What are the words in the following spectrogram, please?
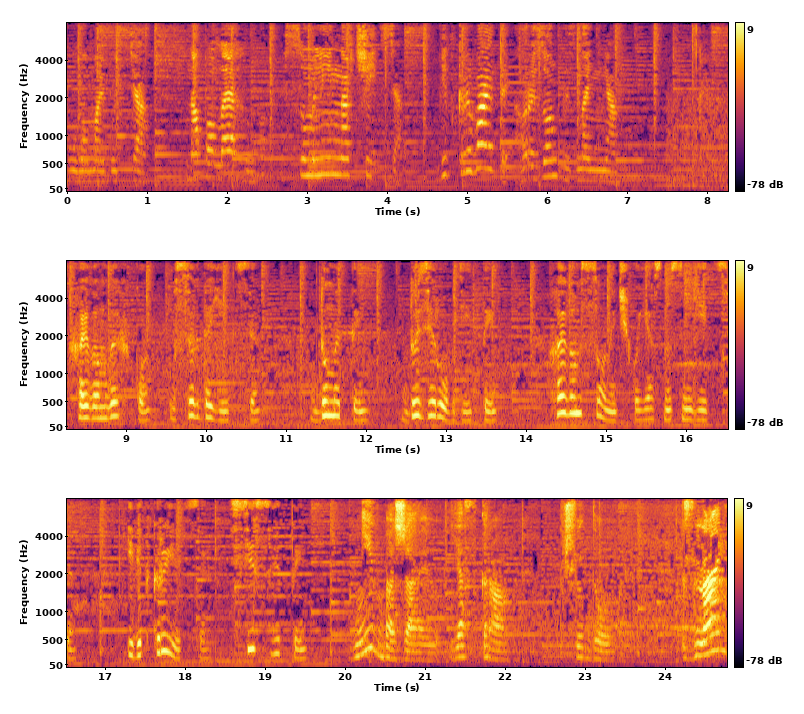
було майбуття. Наполегливо, сумлінно вчіться, відкривайте горизонти знання. Хай вам легко усе вдається, до мети, до зірок дійти. Хай вам сонечко ясно сміється, і відкриються всі світи. Днів бажаю яскравих, чудове, знань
